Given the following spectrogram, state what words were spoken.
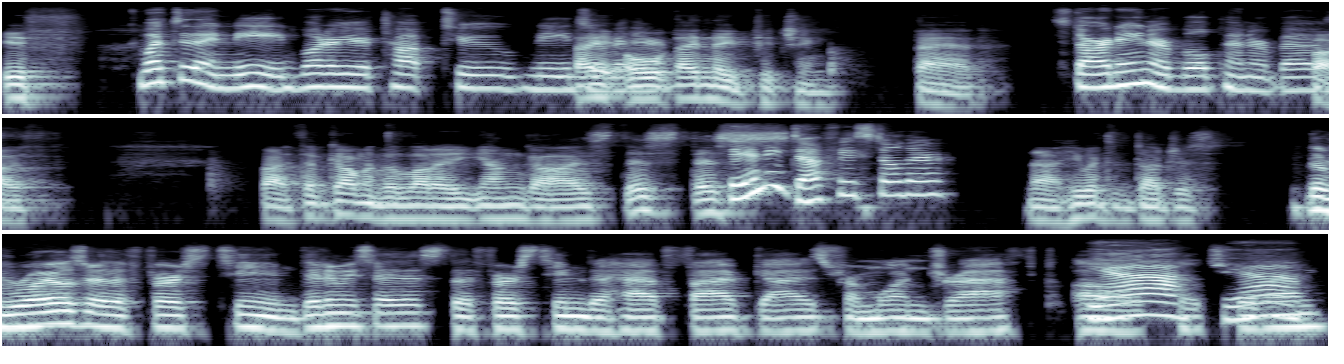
if What do they need? What are your top two needs they all they need pitching bad, Starting or bullpen or both? both, both. They've gone with a lot of young guys. There's there's Danny Duffy still there? No, he went to the Dodgers. The Royals are the first team. Didn't we say this? The first team to have five guys from one draft. all Yeah, pitch for yeah. them.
